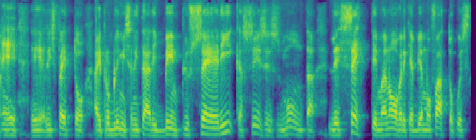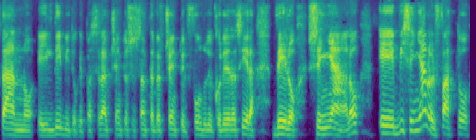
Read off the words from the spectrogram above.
e, e, rispetto ai problemi sanitari ben più seri, Cassese smonta le sette manovre che abbiamo fatto quest'anno e il debito che passerà al 160% il fondo del Corriere della Sera, ve lo segnalo. E vi segnalo il fatto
